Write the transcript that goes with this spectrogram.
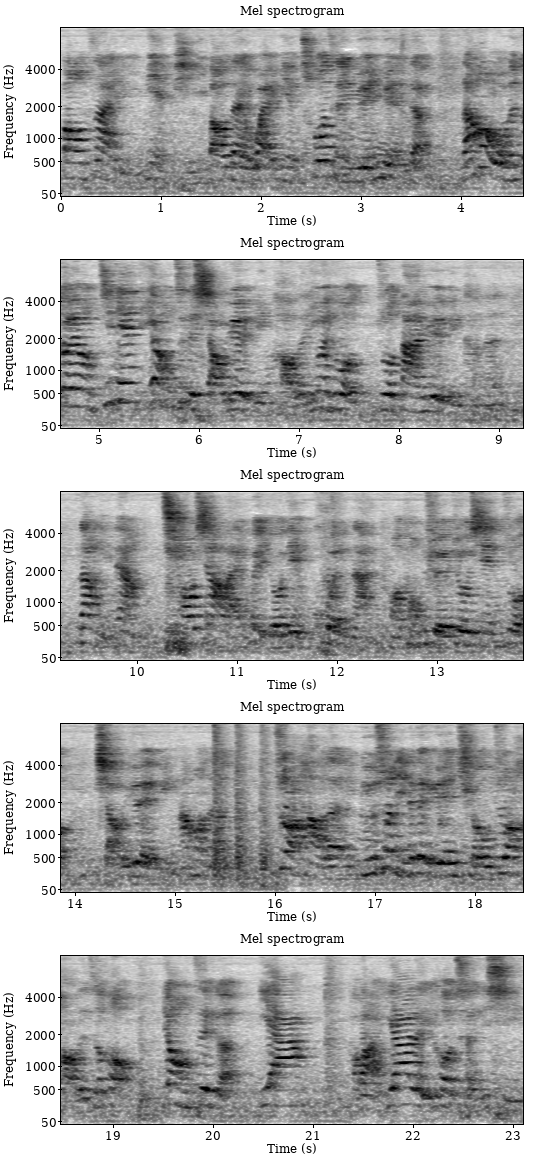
包在里面，皮包在外面，搓成圆圆的。然后我们都用今天用这个小月饼好了，因为如果做大月饼，可能让你那样敲下来会有点困难。好，同学就先做小月饼，然后呢做好了，比如说你那个圆球做好了之后，用这个压，好不好？压了以后成型，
